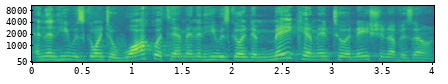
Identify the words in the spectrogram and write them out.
and then he was going to walk with him, and then he was going to make him into a nation of his own.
